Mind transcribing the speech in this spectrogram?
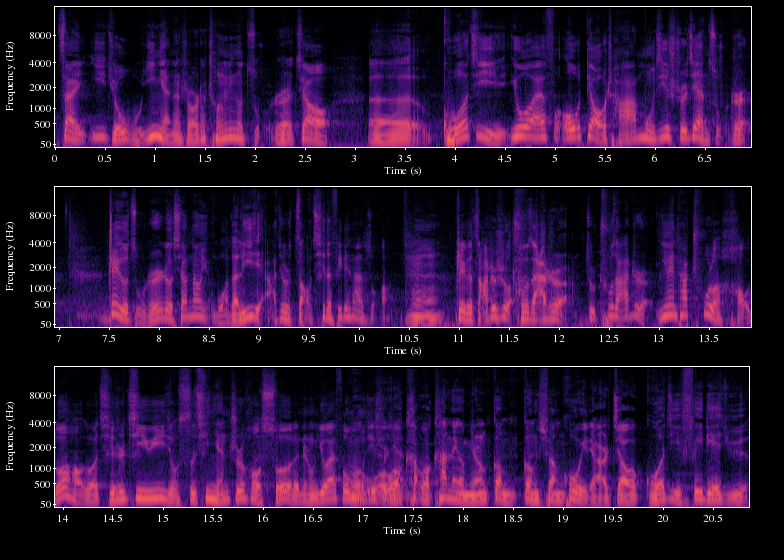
在一九五一年的时候，他成立一个组织，叫呃国际 UFO 调查目击事件组织。这个组织就相当于我的理解啊，就是早期的飞碟探索，嗯，这个杂志社出杂志，就出杂志，因为它出了好多好多，其实基于一九四七年之后所有的那种 UFO 目击事件。我看我看那个名更更炫酷一点，叫国际飞碟局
